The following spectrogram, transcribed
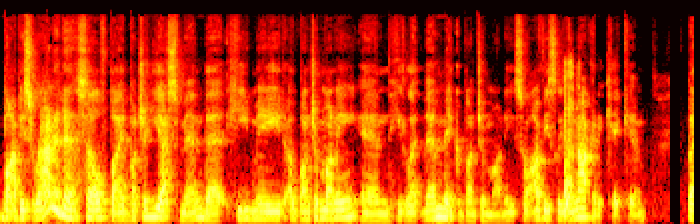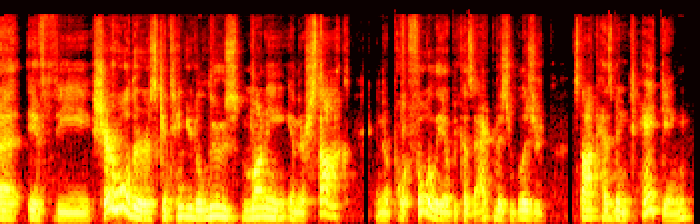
Bobby surrounded himself by a bunch of yes men that he made a bunch of money and he let them make a bunch of money. So obviously they're not going to kick him. But if the shareholders continue to lose money in their stock in their portfolio because Activision Blizzard stock has been tanking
